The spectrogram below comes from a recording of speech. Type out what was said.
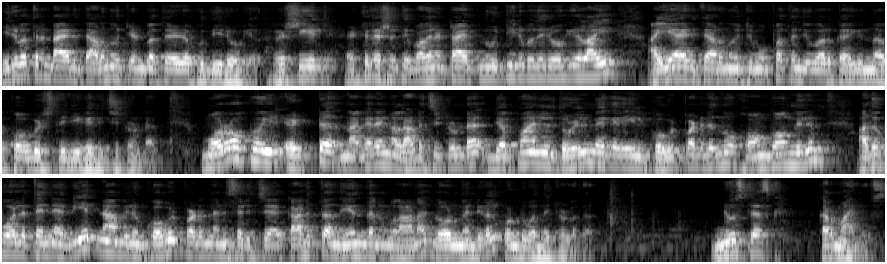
ഇരുപത്തിരണ്ടായിരത്തി അറുന്നൂറ്റി എൺപത്തിയേഴ് പുതിയ രോഗികൾ. റഷ്യയിൽ എട്ട് ലക്ഷത്തി പതിനെട്ടായിരത്തി നൂറ്റി ഇരുപത് രോഗികളായി. അയ്യായിരത്തി അറുന്നൂറ്റി മുപ്പത്തഞ്ച് പേർക്ക് ഇന്ന് കോവിഡ് സ്ഥിരീകരിച്ചിട്ടുണ്ട്. മൊറോക്കോയിൽ എട്ട് നഗരങ്ങൾ അടച്ചിട്ടുണ്ട്. ജപ്പാനിൽ തൊഴിൽ മേഖലയിൽ കോവിഡ് പടരുന്നു. ഹോങ്കോങ്ങിലും അതുപോലെ തന്നെ വിയറ്റ്നാമിലും കോവിഡ് പടരുന്നതനുസരിച്ച് കടുത്ത നിയന്ത്രണങ്ങളാണ് ഗവൺമെന്റുകൾ കൊണ്ടുവന്നിട്ടുള്ളത്. News desk Karma news.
